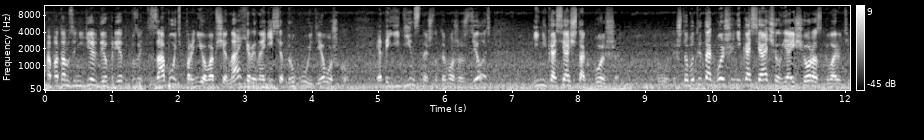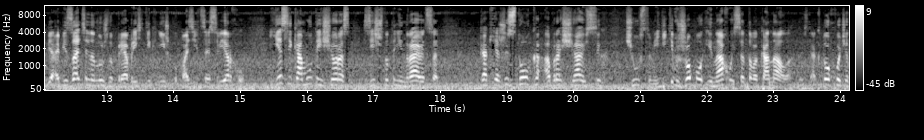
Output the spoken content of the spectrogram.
А потом за неделю ее приедут позвонить. Забудь про нее вообще нахер и найди себе другую девушку. Это единственное, что ты можешь сделать. И не косячь так больше. Чтобы ты так больше не косячил, я еще раз говорю, тебе обязательно нужно приобрести книжку «Позиция сверху». Если кому-то еще раз здесь что-то не нравится, как я жестоко обращаюсь с их чувствами, идите в жопу и нахуй с этого канала. То есть, а кто хочет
